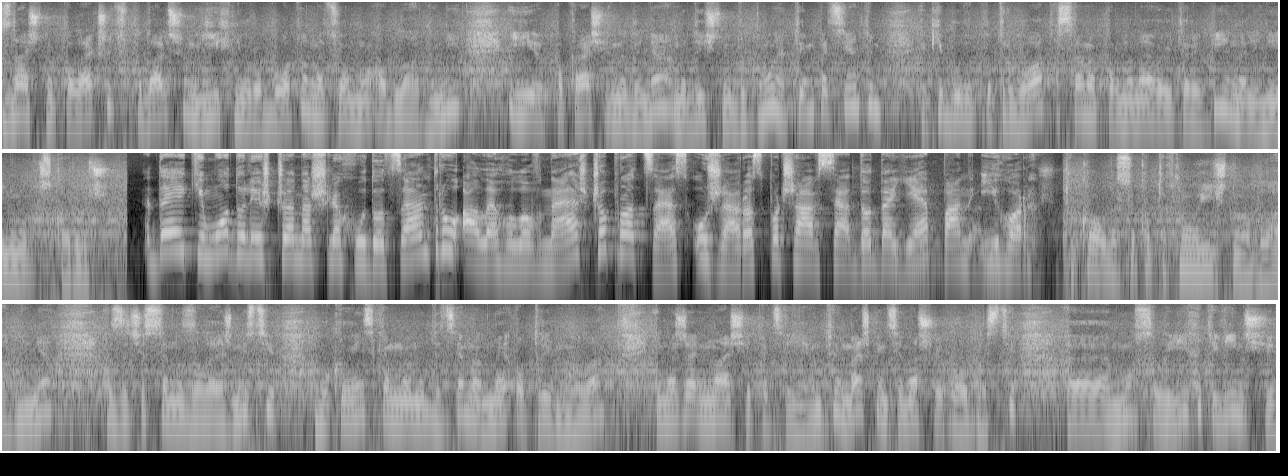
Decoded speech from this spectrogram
значно полегшить в подальшому їхню роботу на цьому обладнанні і покращить надання медичної допомоги тим пацієнтам, які будуть потребувати саме променевої терапії на лінійному прискорювачі. Деякі модулі ще на шляху до центру, але головне, що процес уже розпочався, додає пан Ігор. Такого високотехнологічного обладнання за часи незалежності буковинська медицина не отримувала. І, на жаль, наші пацієнти, мешканці нашої області, е, мусили їхати в інші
